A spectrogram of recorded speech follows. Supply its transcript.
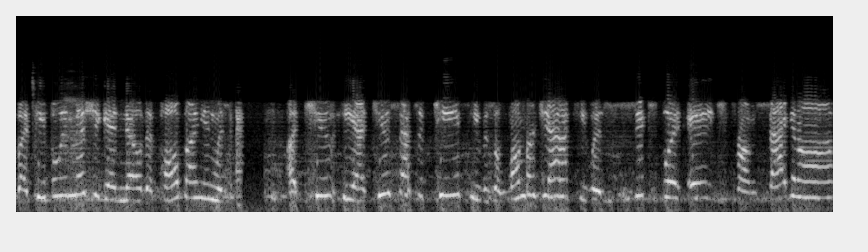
but people in Michigan know that Paul Bunyan was a two. He had two sets of teeth. He was a lumberjack. He was six foot eight from Saginaw,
